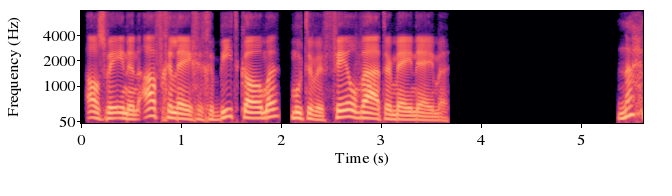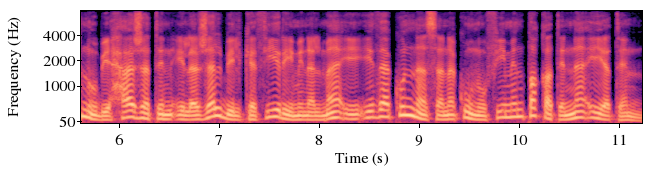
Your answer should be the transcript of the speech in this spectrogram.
Als we in een afgelegen gebied komen, moeten we veel water meenemen. نحن بحاجة إلى جلب الكثير من الماء إذا كنا سنكون في منطقة نائية.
